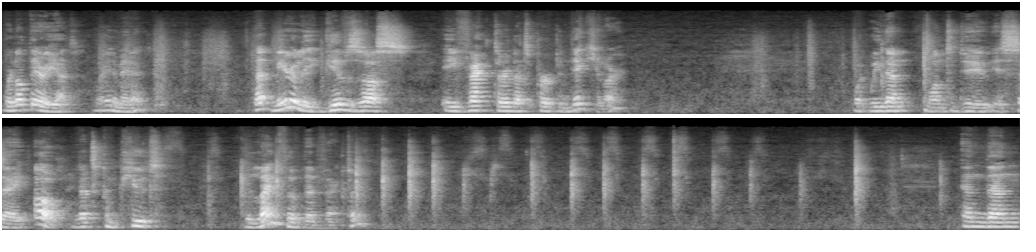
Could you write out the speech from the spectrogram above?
we're not there yet. Wait a minute. That merely gives us a vector that's perpendicular. What we then want to do is say, oh, let's compute the length of that vector. And then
